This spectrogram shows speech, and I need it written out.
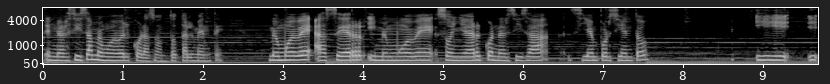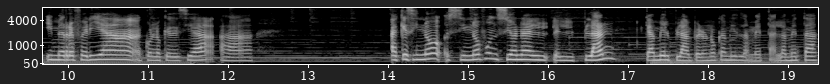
en Narcisa, me mueve el corazón totalmente me mueve a hacer y me mueve soñar con Narcisa 100%. Y, y, me refería con lo que decía a, que si no, si no funciona el, el, plan, cambia el plan, pero no cambies la meta. La meta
